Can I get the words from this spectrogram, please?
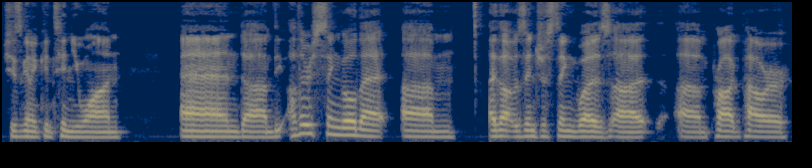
she's going to continue on. And um, the other single that um, I thought was interesting was uh, Prog Power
